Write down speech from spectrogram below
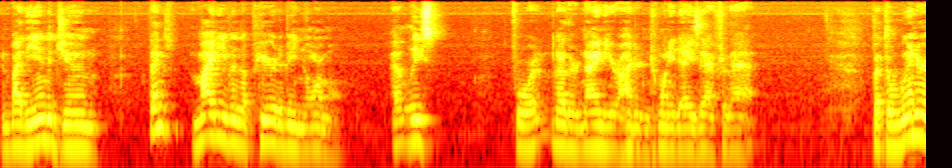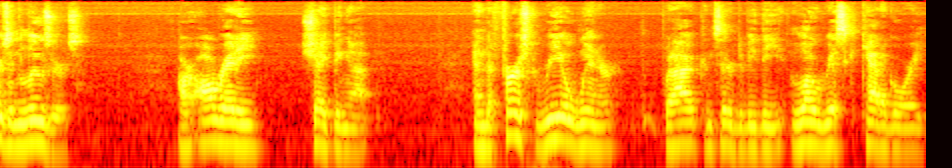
And by the end of June, things might even appear to be normal, at least for another 90 or 120 days after that. But the winners and losers are already shaping up. And the first real winner, what I consider to be the low risk category,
